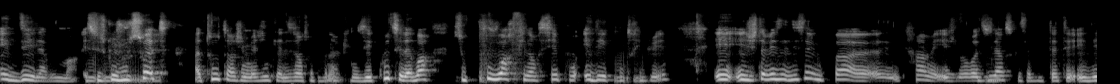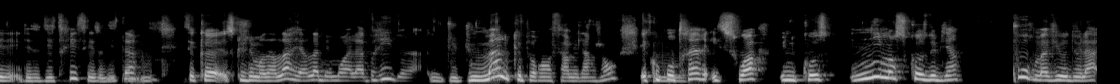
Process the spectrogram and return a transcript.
aider la mouvement. Et c'est ce que je vous souhaite à toutes. Hein. J'imagine qu'il y a des entrepreneurs qui nous écoutent, c'est d'avoir ce pouvoir financier pour aider et contribuer. Et, je t'avais dit ça une fois, euh, et je le redis là parce que ça peut peut-être aider les, auditrices et les auditeurs, c'est que ce que je demande à Allah, et Allah, mets-moi à l'abri du, du, mal que peut renfermer l'argent, et qu'au contraire, il soit une cause, une immense cause de bien pour ma vie au-delà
